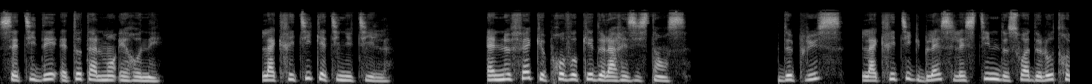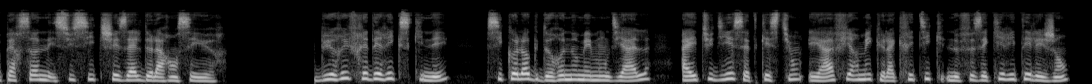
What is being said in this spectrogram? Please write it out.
cette idée est totalement erronée. La critique est inutile. Elle ne fait que provoquer de la résistance. De plus, la critique blesse l'estime de soi de l'autre personne et suscite chez elle de la rancéure. Buru Frédéric Skinner, psychologue de renommée mondiale, a étudié cette question et a affirmé que la critique ne faisait qu'irriter les gens,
